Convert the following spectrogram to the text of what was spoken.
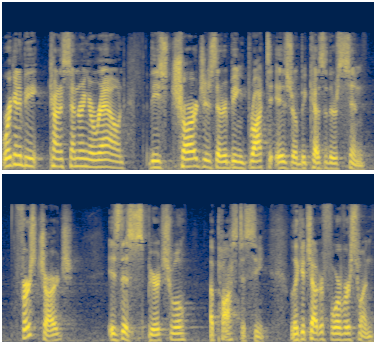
we're going to be kind of centering around these charges that are being brought to Israel because of their sin. First charge is this spiritual apostasy. Look at chapter 4, verse 1.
